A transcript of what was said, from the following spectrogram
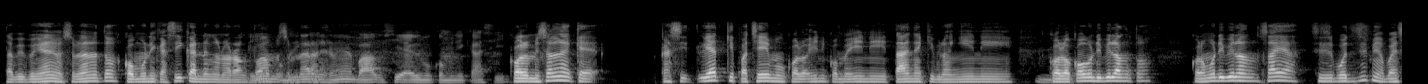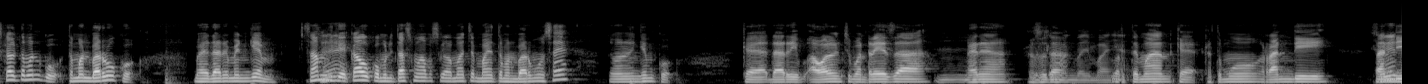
tapi bagaimana sebenarnya tuh komunikasikan dengan orang tua Iya, sebenarnya bagus ya ilmu komunikasi. kalau misalnya kayak kasih lihat ki pacemu kalau ini kome ini tanya ki bilang ini Hmm. kalau kamu dibilang tuh kalau mau dibilang saya sisi positifnya banyak sekali temanku teman baruku. Banyak dari main game. Sama Saya- kayak kau komunitasmu apa segala macam banyak teman barumu saya teman main game kok kayak dari awalnya cuma Reza Hmm. akhirnya sudah Berteman kayak ketemu Randi Randi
